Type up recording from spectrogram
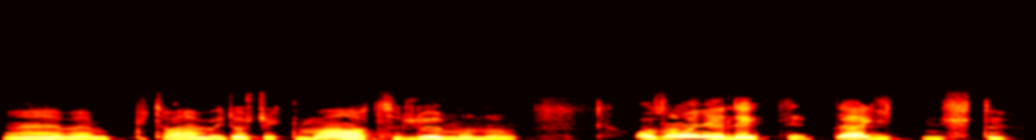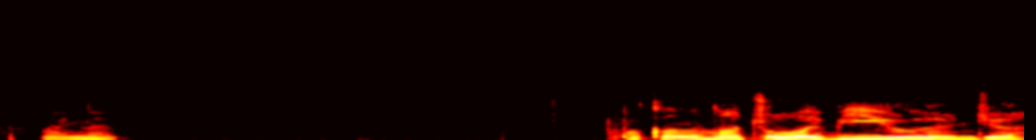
He, ben bir tane video çektim. Ha, hatırlıyorum onu. O zaman elektrikler gitmişti. Aynen. Bakalım lan çoğu bir yıl önce.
